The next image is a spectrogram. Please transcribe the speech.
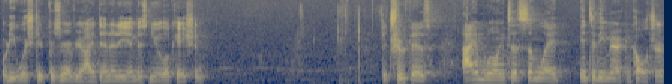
or do you wish to preserve your identity in this new location? The truth is, I am willing to assimilate into the American culture.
